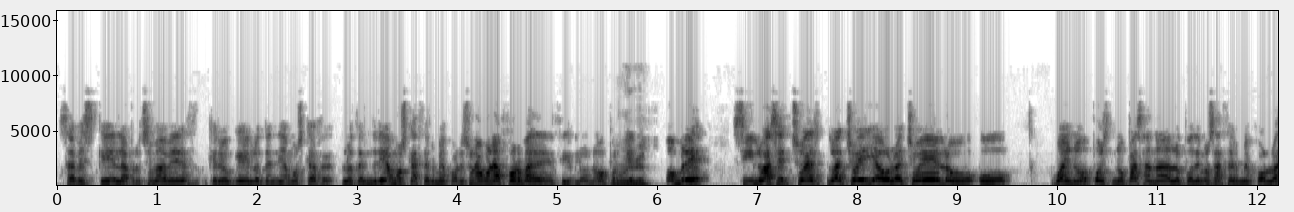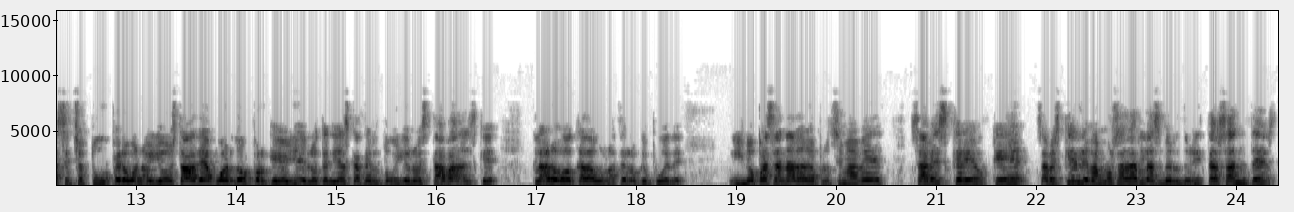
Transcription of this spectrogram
sabes que la próxima vez creo que lo tendríamos que hacer, lo tendríamos que hacer mejor. Es una buena forma de decirlo, ¿no? Porque, hombre, si lo has hecho, lo ha hecho ella o lo ha hecho él o bueno, pues no pasa nada, lo podemos hacer mejor. Lo has hecho tú, pero bueno, yo estaba de acuerdo porque, oye, lo tenías que hacer tú y yo no estaba. Es que, claro, cada uno hace lo que puede. Y no pasa nada, la próxima vez, ¿sabes? Creo que, ¿sabes qué? Le vamos a dar las verduritas antes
